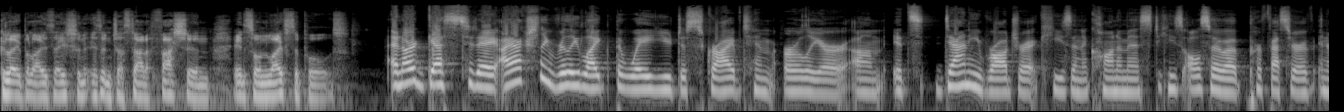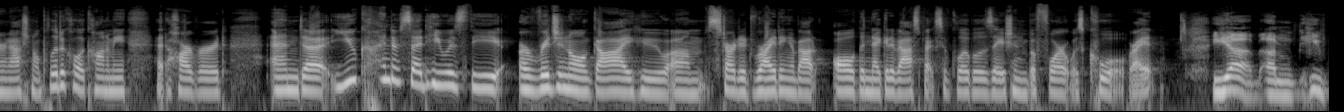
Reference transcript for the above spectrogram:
globalization isn't just out of fashion, it's on life support. And our guest today, I actually really like the way you described him earlier. Um, it's Dani Rodrik. He's an economist. He's also a professor of international political economy at Harvard. And uh, you kind of said he was the original guy who um, started writing about all the negative aspects of globalization before it was cool, right? Yeah, um, he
